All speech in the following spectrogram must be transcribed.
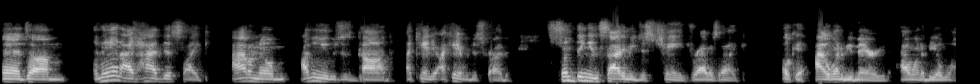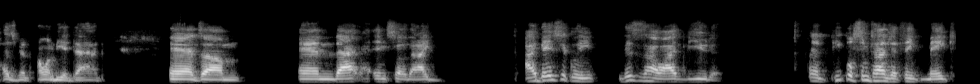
and um, and then I had this like, I don't know, I think it was just God. I can't I can't even describe it. Something inside of me just changed where I was like, okay, I want to be married. I want to be a husband. I want to be a dad. And um and that and so that I I basically this is how I viewed it. And people sometimes I think make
